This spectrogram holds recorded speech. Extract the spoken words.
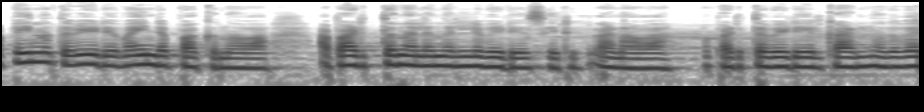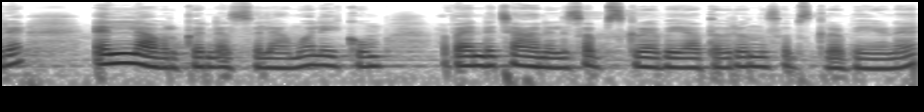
അപ്പോൾ ഇന്നത്തെ വീഡിയോ വൈൻഡപ്പ് ആക്കുന്നവാ അപ്പോൾ അടുത്ത നല്ല നല്ല വീഡിയോസ് ആയിട്ട് കാണാവാ അപ്പോൾ അടുത്ത വീഡിയോയിൽ കാണുന്നത് വരെ എല്ലാവർക്കും എന്റെ അസ്സലാമലൈക്കും അപ്പോൾ എന്റെ ചാനൽ സബ്സ്ക്രൈബ് ചെയ്യാത്തവരൊന്ന് സബ്സ്ക്രൈബ് ചെയ്യണേ.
